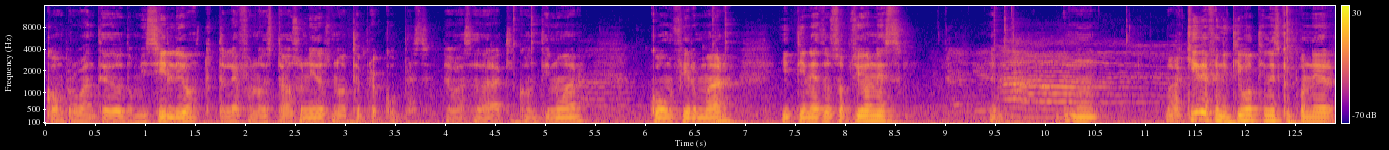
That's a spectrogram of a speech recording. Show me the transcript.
comprobante de domicilio, tu teléfono de Estados Unidos, no te preocupes. Le vas a dar aquí continuar, confirmar y tienes dos opciones. Mm, aquí definitivo tienes que poner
